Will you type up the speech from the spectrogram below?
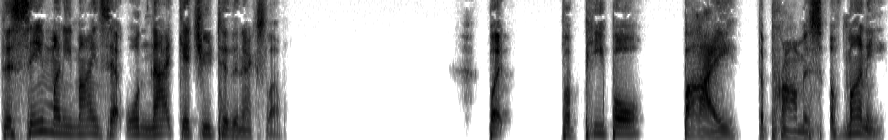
The same money mindset will not get you to the next level. But, but people buy the promise of money.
